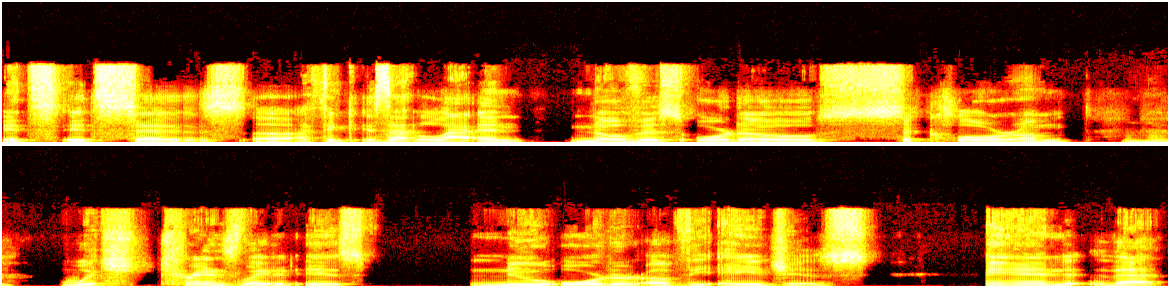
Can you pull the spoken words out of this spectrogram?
It's it says uh, I think is that Latin Novus Ordo Seclorum, mm-hmm. which translated is New Order of the Ages, and that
